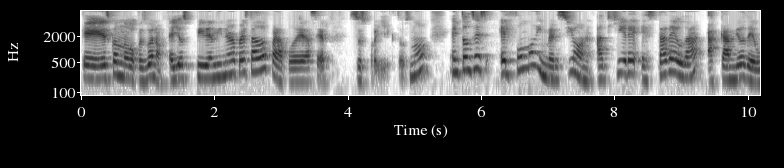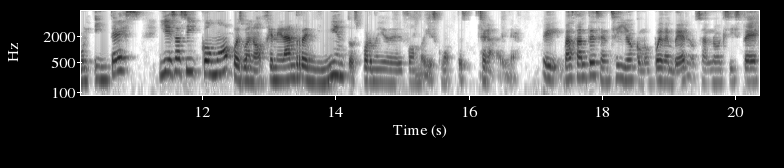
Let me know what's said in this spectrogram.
que es cuando, pues bueno, ellos piden dinero prestado para poder hacer sus proyectos, ¿no? Entonces, el fondo de inversión adquiere esta deuda a cambio de un interés. Y es así como, pues bueno, generan rendimientos por medio del fondo y es como, pues, se gana dinero. Bastante sencillo, como pueden ver, o sea, no existe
